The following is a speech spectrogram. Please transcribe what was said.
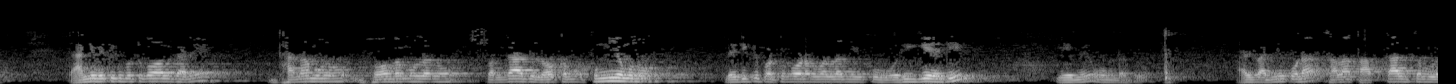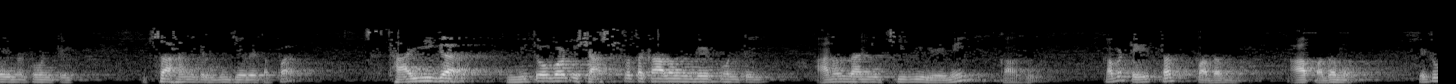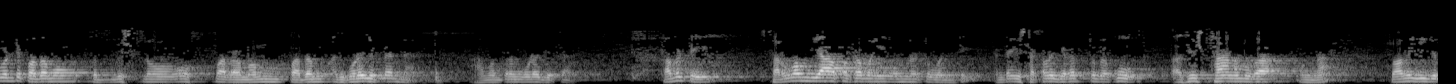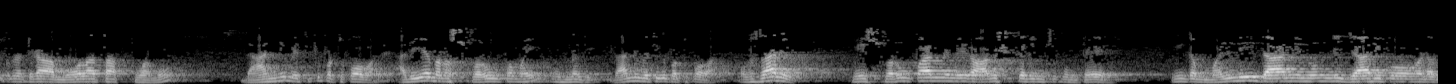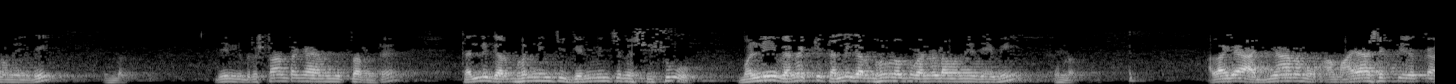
దాన్ని వెతికి పట్టుకోవాలి కానీ ధనమును భోగములను స్వర్గాది లోకము పుణ్యమును వెతికి పట్టుకోవడం వల్ల మీకు ఒరిగేది ఏమీ ఉండదు. అవన్నీ కూడా చాలా తాత్కాలికములైనటువంటి ఉత్సాహాన్ని కలిగించేవే తప్ప స్థాయిగా మీతో పాటు శాశ్వత కాలం ఉండేటువంటి ఆనందాన్ని ఇచ్చేవి ఏమీ కాదు. కాబట్టి తత్పదం ఆ పదము. ఎటువంటి పదము? తద్విష్ణు పరమం పదం అది కూడా చెప్పాను నేను. ఆ మంత్రం కూడా చెప్పాను. కాబట్టి సర్వవ్యాపకమై ఉన్నటువంటి అంటే ఈ సకల జగత్తులకు అధిష్టానముగా ఉన్న స్వామీజీ చెప్పినట్టుగా ఆ మూలతత్వము దాన్ని వెతికి పట్టుకోవాలి. అదే మన స్వరూపమై ఉన్నది. దాన్ని వెతికి పట్టుకోవాలి. ఒకసారి మీ స్వరూపాన్ని మీరు ఆవిష్కరించుకుంటే ఇంకా మళ్ళీ దాని నుండి జారిపోవడం అనేది ఉండదు. దీనికి దృష్టాంతంగా ఏమని చెప్తారంటే తల్లి గర్భం నుంచి జన్మించిన శిశువు మళ్ళీ వెనక్కి తల్లి గర్భంలోకి వెళ్ళడం అనేది ఏమీ ఉండదు. అలాగే అజ్ఞానము ఆ మాయాశక్తి యొక్క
